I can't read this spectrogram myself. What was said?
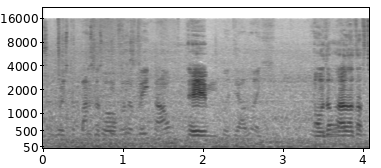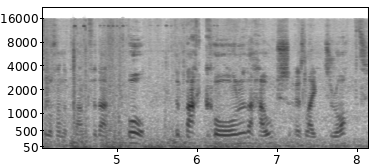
So where's the back door gonna be now? um, With the like. Oh, I'd, I'd have to look on the plan for that. But the back corner of the house has like dropped,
